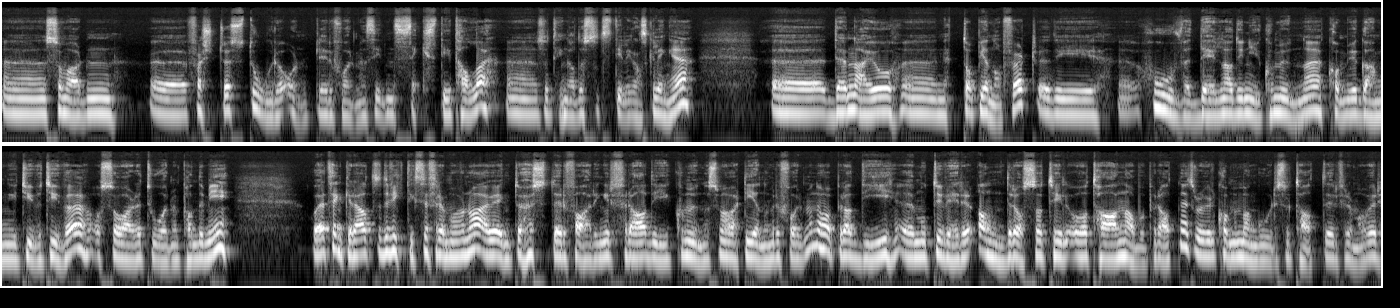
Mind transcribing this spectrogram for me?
uh, som var den uh, første store, ordentlige reformen siden 60-tallet, så ting hadde stått stille ganske lenge, Eh, den er jo eh, nettopp gjennomført. De, eh, hoveddelen av de nye kommunene kom jo i gang i 2020, og så var det to år med pandemi. Og jeg tenker at Det viktigste fremover nå er jo egentlig å høste erfaringer fra de kommunene som har vært igjennom reformen. Jeg håper at de motiverer andre også til å ta nabopraten. Jeg tror det vil komme mange gode resultater fremover.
